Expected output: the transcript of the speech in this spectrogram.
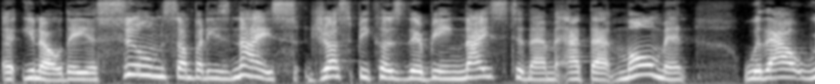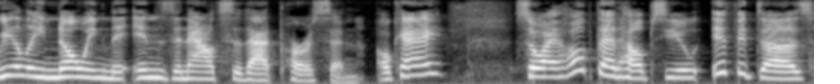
Uh, you know, they assume somebody's nice just because they're being nice to them at that moment without really knowing the ins and outs of that person. Okay? So I hope that helps you. If it does,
